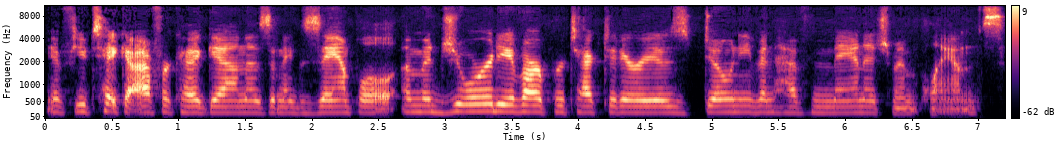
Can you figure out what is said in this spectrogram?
If you take Africa again as an example, a majority of our protected areas don't even have management plans.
